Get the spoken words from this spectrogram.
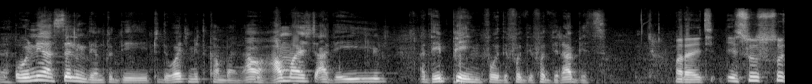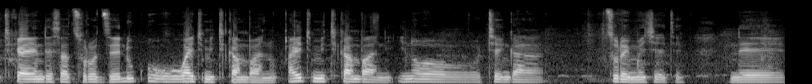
yeah. when you are selling them to the to the white meat company how, how much are they are they paying for the for the for the rabbits? Alright isusu tikaendesa tsuro dzedu white meat company. White meat company inotenga tsuro imwe chete ne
